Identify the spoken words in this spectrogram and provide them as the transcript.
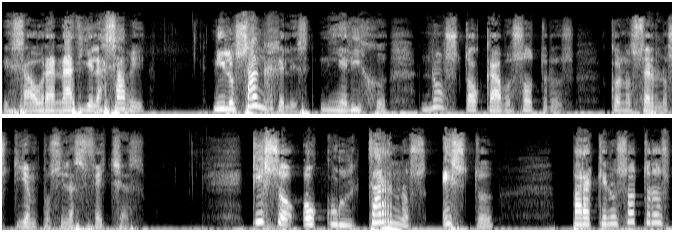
esa hora nadie la sabe, ni los ángeles, ni el Hijo, no os toca a vosotros conocer los tiempos y las fechas. Quiso ocultarnos esto para que nosotros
